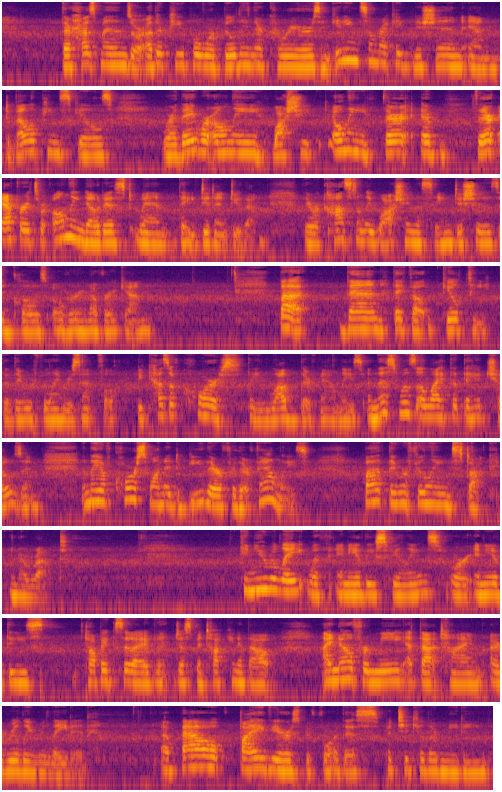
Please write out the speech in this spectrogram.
their husbands or other people were building their careers and getting some recognition and developing skills where they were only washing only their their efforts were only noticed when they didn't do them. They were constantly washing the same dishes and clothes over and over again. But then they felt guilty that they were feeling resentful because, of course, they loved their families and this was a life that they had chosen. And they, of course, wanted to be there for their families, but they were feeling stuck in a rut. Can you relate with any of these feelings or any of these topics that I've just been talking about, I know for me at that time, I really related. about five years before this particular meeting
